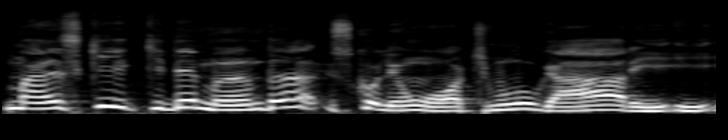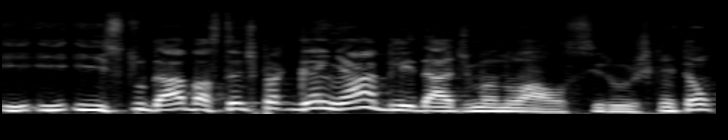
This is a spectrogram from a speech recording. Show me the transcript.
Mas que, que demanda escolher um ótimo lugar e, e- e- e estudar bastante para ganhar habilidade manual cirúrgica. Então, o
